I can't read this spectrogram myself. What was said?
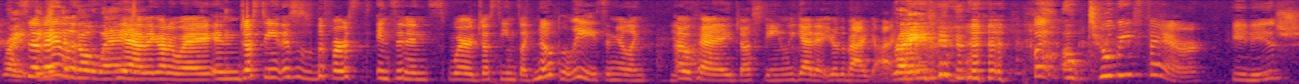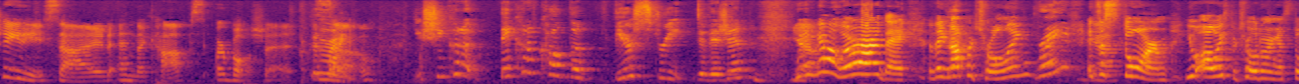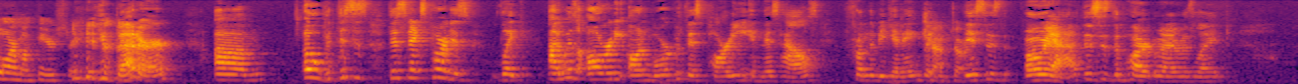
Right. So they, they get them go away. Yeah, they got away. And Justine, this is the first incidents where Justine's like, no police. And you're like, Yeah. okay, Justine, we get it. You're the bad guy. Right. But Oh. to be fair, it is Shadyside and the cops are bullshit. Good So, point. she could have. They could have called the Fear Street Division, Yeah. I know. Where are they? Are they not patrolling? right? It's Yeah. a storm. You always patrol during a storm on Fear Street. You better. Um. Oh, but this is this next part is like I was already on board with this party in this house from the beginning, but Trapdoor. this is oh yeah, this is the part where I was like,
